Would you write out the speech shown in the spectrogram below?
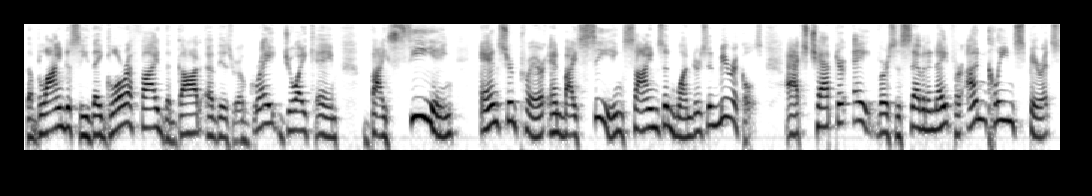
the blind to see, they glorified the God of Israel. Great joy came by seeing answered prayer and by seeing signs and wonders and miracles. Acts chapter 8 verses 7 and 8 for unclean spirits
